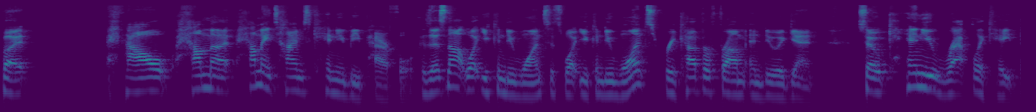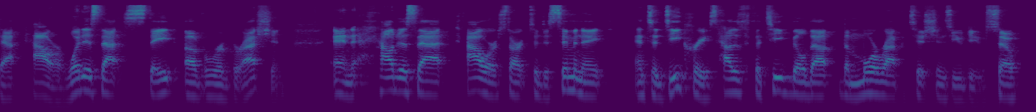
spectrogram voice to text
but how how much how many times can you be powerful? Because it's not what you can do once; it's what you can do once, recover from, and do again. So can you replicate that power? What is that state of regression? And how does that power start to disseminate and to decrease? How does fatigue build up the more repetitions you do? So,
